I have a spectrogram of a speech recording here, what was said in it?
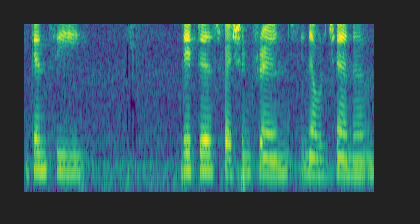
you can see latest fashion trends in our channel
